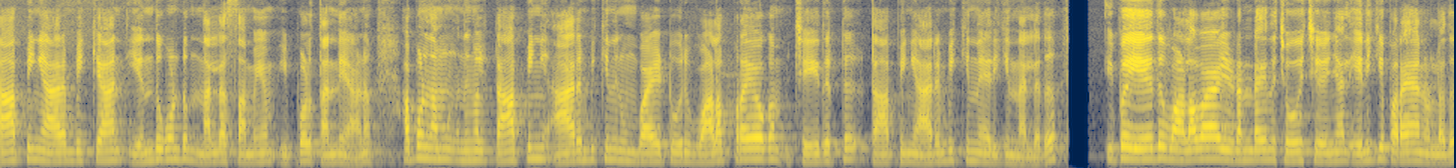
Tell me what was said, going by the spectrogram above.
ടാപ്പിംഗ് ആരംഭിക്കാൻ എന്തുകൊണ്ടും നല്ല സമയം ഇപ്പോൾ തന്നെയാണ്. അപ്പോൾ നമ്മൾ നിങ്ങൾ ടാപ്പിംഗ് ആരംഭിക്കുന്നതിന് മുമ്പായിട്ട് ഒരു വളപ്രയോഗം ചെയ്തിട്ട് ടാപ്പിംഗ് ആരംഭിക്കുന്നതായിരിക്കും നല്ലത്. ഇപ്പോൾ ഏത് വളവാണ് ഇടേണ്ടതെന്ന് ചോദിച്ചു കഴിഞ്ഞാൽ എനിക്ക് പറയാനുള്ളത്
